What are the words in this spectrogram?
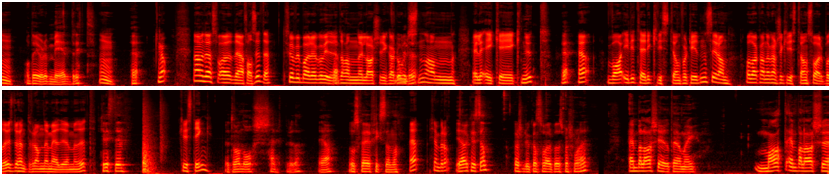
Mm. Og det gjør det mer dritt. Mm. Ja. Ja. Nei, men det er, det er fasit, det. Skal vi bare gå videre Ja. til han Lars Rikard Olsen, han Eller aka Knut? Ja. ja. Hva irriterer Christian for tiden, sier han. Og da kan jo kanskje Christian svare på det, hvis du henter fram det mediumet ditt. Kristin, Kristing? vet du hva, nå skjerper du deg. Ja, nå skal jeg fikse den, da. Ja, kjempebra. Ja, Christian, kanskje du kan svare på det spørsmålet her? Emballasje irriterer meg. Matemballasje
